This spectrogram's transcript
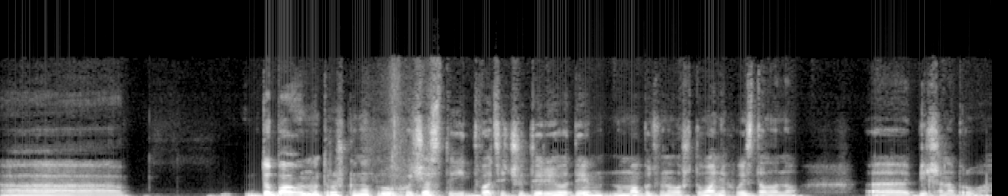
А... Добавимо трошки напругу, хоча стоїть 24,1, ну, мабуть, в налаштуваннях виставлено е, більша напруга.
